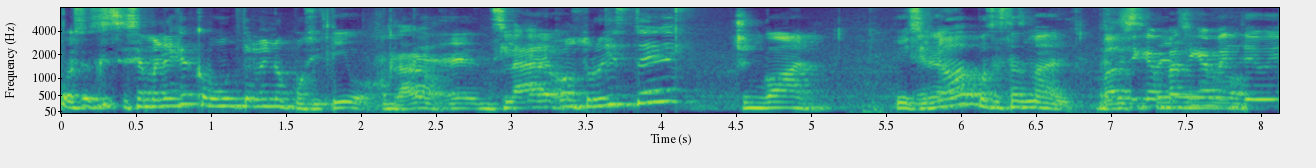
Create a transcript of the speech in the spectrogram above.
Pues es que se maneja como un término positivo. Claro. que, eh, si Claro. te reconstruiste, chingón. Y si Mira. no, pues estás mal. Básica- Pero- básicamente, güey,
